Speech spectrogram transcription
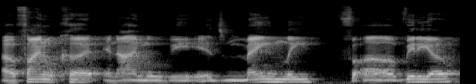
Uh, Final Cut and iMovie is mainly for uh, video,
